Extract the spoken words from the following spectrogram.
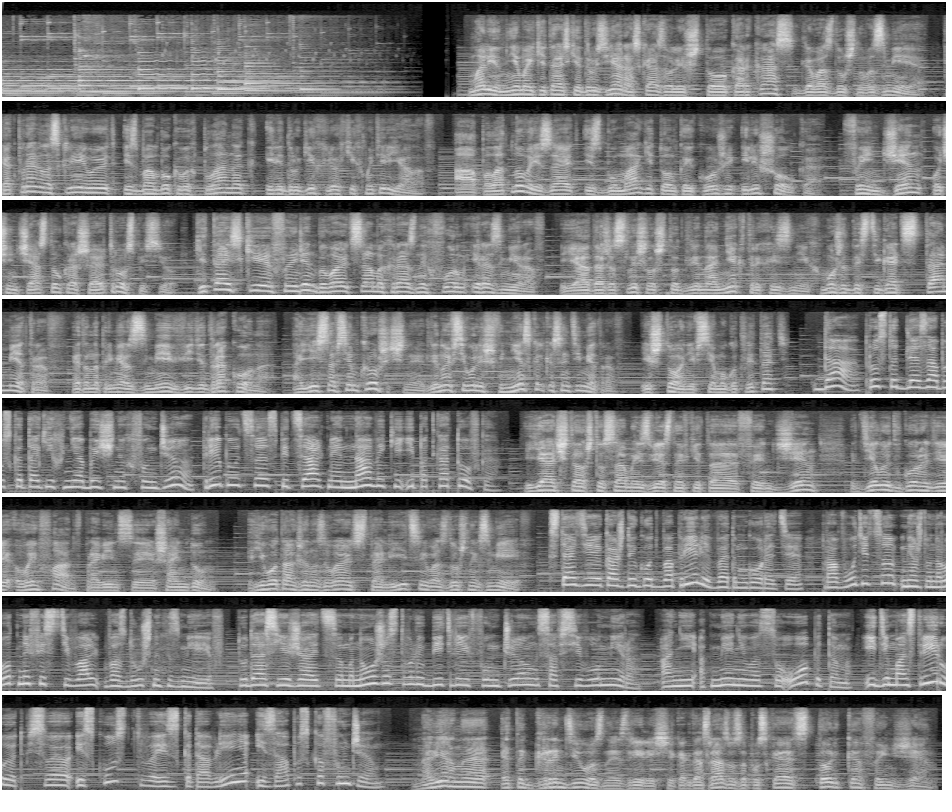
Малин, мне мои китайские друзья рассказывали, что каркас для воздушного змея, как правило, склеивают из бамбуковых планок или других легких материалов, а полотно вырезают из бумаги, тонкой кожи или шелка. Фэнджен очень часто украшают росписью. Китайские фэнджен бывают самых разных форм и размеров. Я даже слышал, что длина некоторых из них может достигать 100 метров. Это, например, змей в виде дракона. А есть совсем крошечные, длиной всего лишь в несколько сантиметров. И что, они все могут летать? Да, просто для запуска таких необычных фунджен требуются специальные навыки и подготовка. Я читал, что самый известный в Китае фэнджен делают в городе Вэйфан в провинции Шаньдун. Его также называют столицей воздушных змеев. Кстати, каждый год в апреле в этом городе проводится международный фестиваль воздушных змеев. Туда съезжается множество любителей фунджен со всего мира. Они обмениваются опытом и демонстрируют свое искусство изготовления и запуска фунджен. Наверное, это грандиозное зрелище, когда сразу запускают столько фэнджен.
